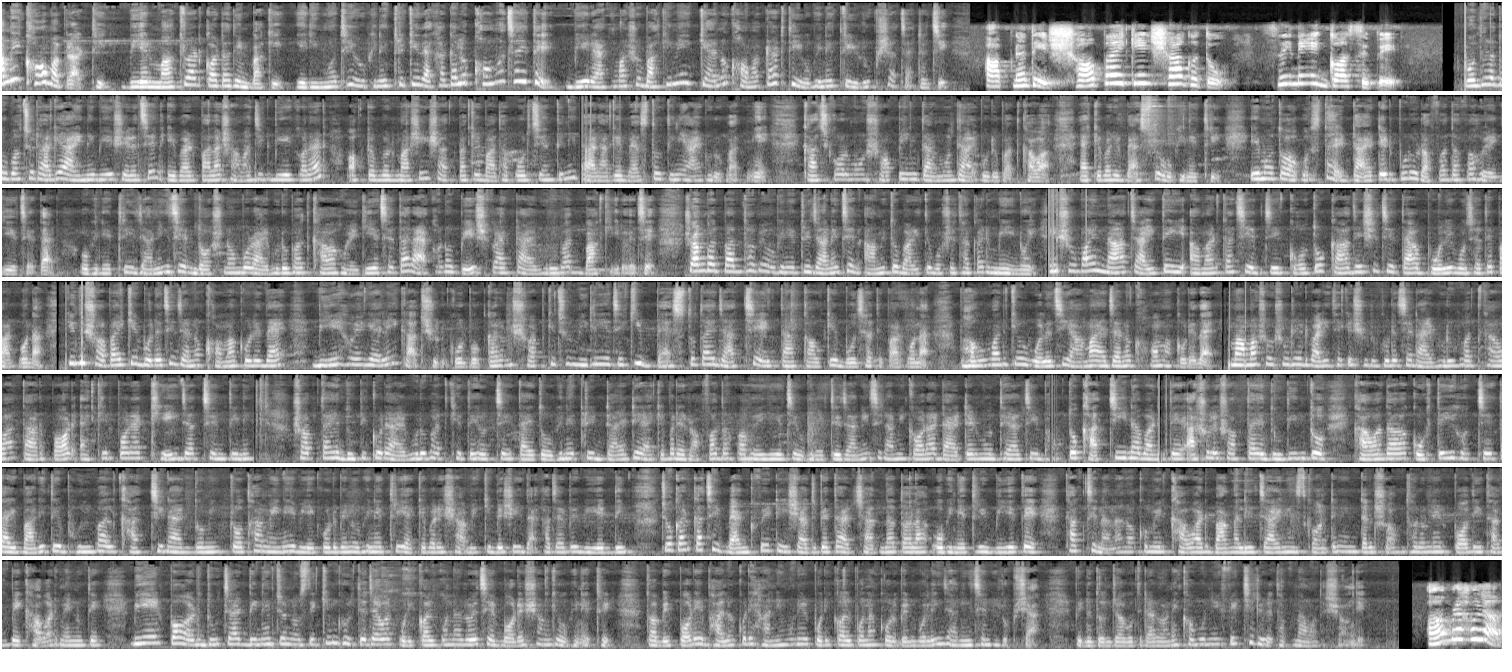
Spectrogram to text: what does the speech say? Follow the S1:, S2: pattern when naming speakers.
S1: আমি ক্ষমা প্রার্থী। বিয়ের মাত্র আর কটা দিন বাকি। এরই মধ্যে অভিনেত্রীকে দেখা গেল ক্ষমা চাইতে। বিয়ের এক মাসও বাকি নেই, কেন ক্ষমা প্রার্থী অভিনেত্রী রূপসা চ্যাটার্জি?
S2: আপনাদের সবাইকে স্বাগত। সিনে গসিপে।
S1: বন্ধুরা, দু বছর আগে আইনে বিয়ে সেরেছেন, এবার পালা সামাজিক বিয়ে করার অক্টোবর মাসেই সাত পাকে বাধা পড়ছেন তিনি। তার আগে ব্যস্ত তিনি আয়বুড়ো নিয়ে। কাজকর্ম শপিং তার মধ্যে আয়বুড়ো খাওয়া, একেবারে ব্যস্ত অভিনেত্রী। এ মতো অবস্থায় ডায়েটের পুরো রফা দফা হয়ে গিয়েছে তার। অভিনেত্রী জানিয়েছেন, দশ নম্বর আইবুড়ো খাওয়া হয়ে গিয়েছে তার, এখনও বেশ কয়েকটা আইবুড়ো বাকি রয়েছে। সংবাদ মাধ্যমে অভিনেত্রী জানিয়েছেন, আমি তো বাড়িতে বসে থাকার মেয়ে নই। এই সময় না চাইতেই আমার কাছে যে কত কাজ এসেছে তা বলে বোঝাতে পারব না। সবাইকে বলেছি যেন ক্ষমা করে দেয়। বিয়ে হয়ে গেলেই কাজ শুরু করব। কারণ সব কিছু মিলিয়ে যে কি ব্যস্ততায় যাচ্ছে, তা কাউকে বোঝাতে পারব না। ভগবানকেও বলেছি আমায় যেন ক্ষমা করে দেয়। মামা শ্বশুরের বাড়ি থেকে শুরু করেছেন আইবুড়ো ভাত খাওয়া। তারপর একের পর এক খেয়েই যাচ্ছেন তিনি। সপ্তাহে দুটি করে আইবুড়ো ভাত খেতে হচ্ছে। তাই তো অভিনেত্রীর ডায়েটে একেবারে রফা দফা হয়ে গিয়েছে, অভিনেত্রী জানিয়েছেন, আমি করা ডায়েটের মধ্যে আছি, ভাত তো খাচ্ছিই না বাড়িতে। আসলে সপ্তাহে দুদিন তো খাওয়া দাওয়া করতেই হচ্ছে। তাই বাড়িতে ভুলভাল খাচ্ছি না একদমই। প্রথা মেনে বিয়ে করবেন অভিনেত্রী, একেবারে স্বামীকে বেশি দেখা যাবে বিয়ের দিন? চোকার কাছে ব্যাংকপেটই সাজবে তার ছাদনাতলা। অভিনেত্রীর বিয়েতে থাকছে নানা রকমের খাওয়ার, বাঙালি, চাইনিজ, কন্টিনেন্টাল সব ধরনের পদই থাকবে খাওয়ার মেনুতে। বিয়ের পর দু চার দিনের জন্য সিকিম ঘুরতে যাওয়ার পরিকল্পনা রয়েছে বরের সঙ্গে অভিনেত্রীর। তবে পরে ভালো করে হানিমুনের পরিকল্পনা করবেন বলেই জানিয়েছেন রূপসা। বিনোদন জগতের আর অনেক খবর নিয়ে ফিরছি, জুড়ে থাকুন আমাদের সঙ্গে।
S2: আমরা হলাম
